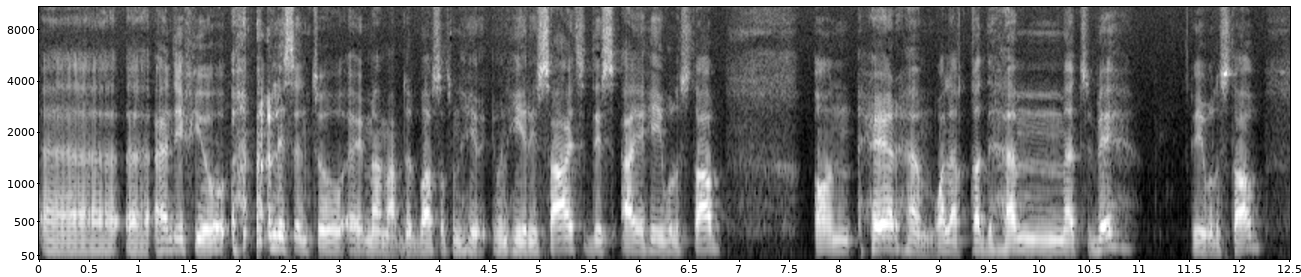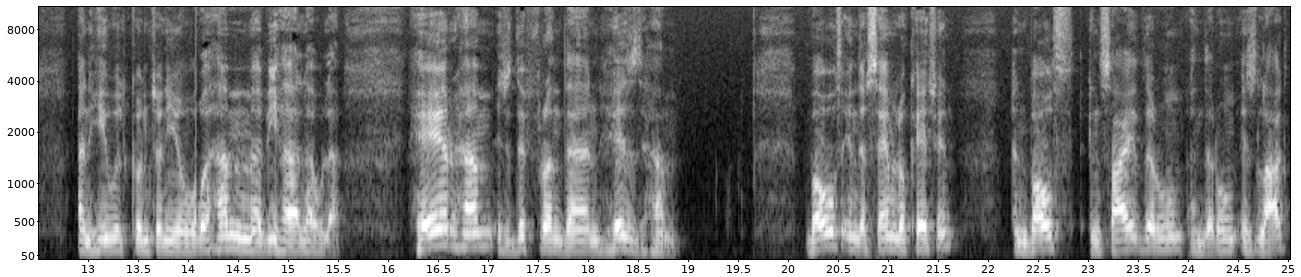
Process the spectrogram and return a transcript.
Uh, uh, and if you listen to Imam Abdul Basit when he, when he recites this ayah, he will stop on her ham, وَلَقَدْ هَمَّتْ بِهِ He will stop and he will continue وَهَمَّ بِهَا لَوْلَا Her ham is different than his ham. Both in the same location and both inside the room and the room is locked.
